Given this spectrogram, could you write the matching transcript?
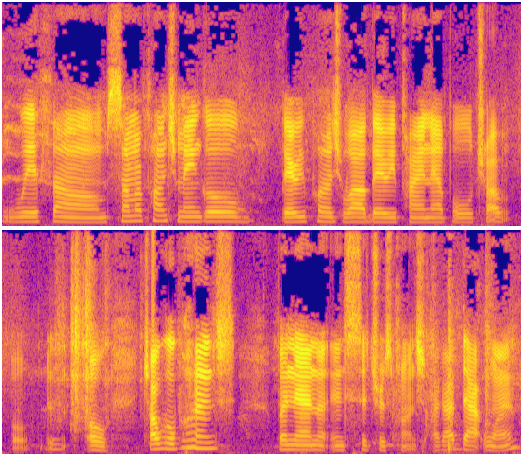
with um, Summer Punch Mango, Berry Punch, Wild Berry, Pineapple, trop oh, oh, Tropical Punch, Banana, and Citrus Punch. I got that one.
